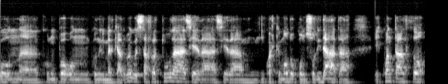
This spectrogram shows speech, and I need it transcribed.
con, uh, con un po' con, con, il mercato. Poi questa frattura si era, si era in qualche modo consolidata e quant'altro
